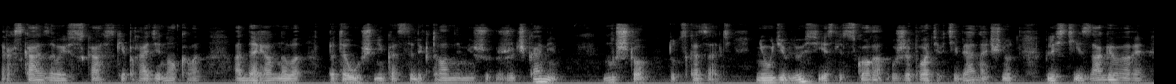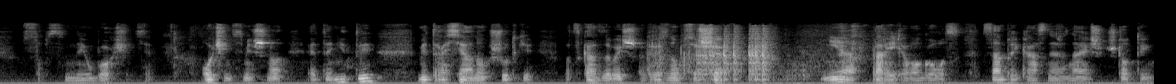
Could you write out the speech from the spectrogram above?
рассказываешь сказки про одинокого одаренного ПТУшника с электронными жучками? Ну что тут сказать? Не удивлюсь, если скоро уже против тебя начнут плести заговоры собственные уборщицы. Очень смешно. Это не ты Митросяну шутки подсказываешь, огрызнулся шеф. Не, парировал голос. Сам прекрасно знаешь, что ты.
